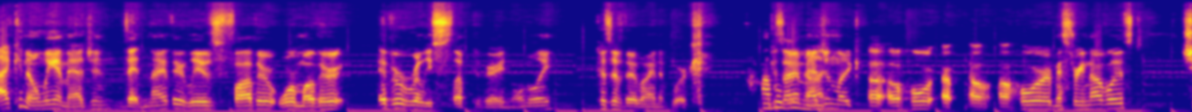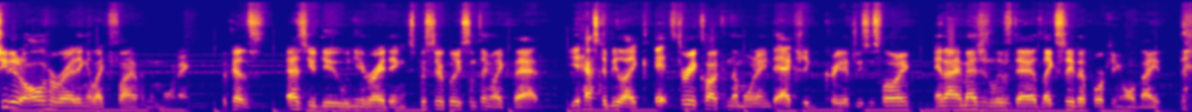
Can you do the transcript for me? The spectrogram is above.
I can only imagine that neither Liv's father or mother ever really slept very normally because of their line of work. Because I Probably not. imagine like a, a horror a, a, a horror mystery novelist, she did all her writing at like five in the morning. Because as you do when you're writing, specifically something like that, it has to be like at three o'clock in the morning to actually get creative juices flowing. And I imagine Liv's dad like stayed up working all night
